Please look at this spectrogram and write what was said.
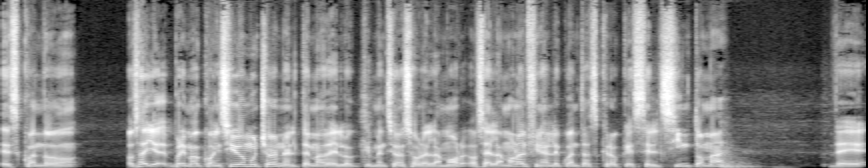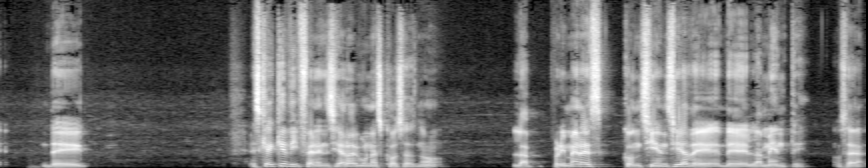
es cuando, o sea, yo primero coincido mucho en el tema de lo que mencionas sobre el amor, o sea, el amor al final de cuentas creo que es el síntoma de, de es que hay que diferenciar algunas cosas, ¿no? la primera es conciencia de, la mente. O sea,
